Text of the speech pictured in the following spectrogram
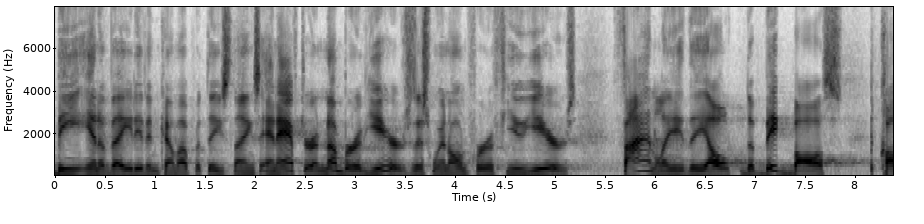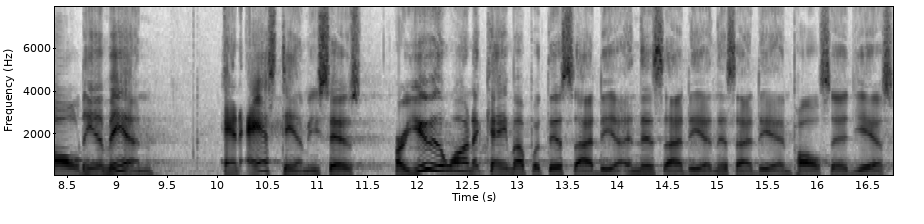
be innovative and come up with these things. And after a number of years, this went on for a few years, finally, the, the big boss called him in and asked him, he says, Are you the one that came up with this idea and this idea and this idea? And Paul said, Yes.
